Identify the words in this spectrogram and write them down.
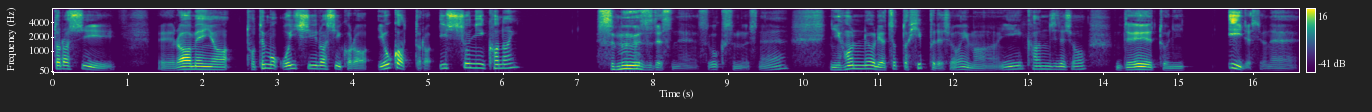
新しい、えーラーメン屋とても美味しいらしいからよかったら一緒に行かない？スムーズですね。すごくスムーズね。日本料理はちょっとヒップでしょ？今いい感じでしょ？デートにいいですよね。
